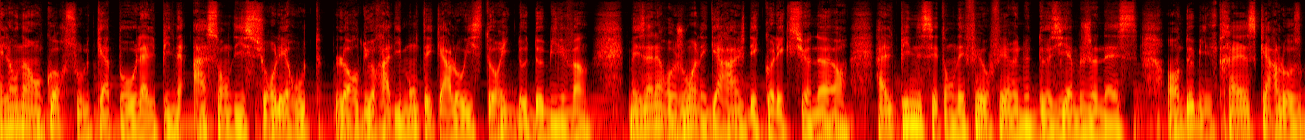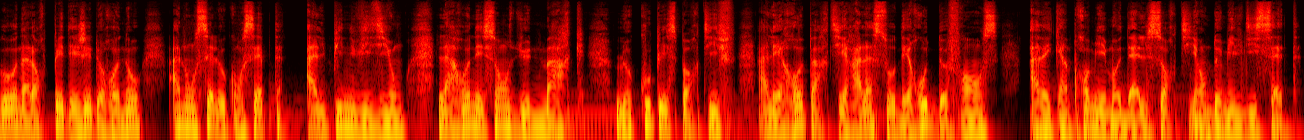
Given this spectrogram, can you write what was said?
Elle en a encore sous le capot, l'Alpine A110 sur les routes lors du rallye Monte-Carlo historique de 2020. Mais elle a rejoint les garages des collectionneurs. Alpine s'est en effet offert une deuxième jeunesse. En 2013, Carlos Ghosn, alors PDG de Renault, annonçait le concept Alpine Vision, la renaissance d'une marque. Le coupé sportif allait repartir à l'assaut des routes de France avec un premier modèle sorti en 2017.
